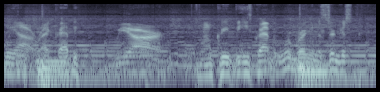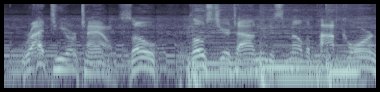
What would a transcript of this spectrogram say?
We are, right, Crappy? We are. I'm creepy, he's crappy. We're bringing the circus right to your town. So close to your town, you can smell the popcorn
